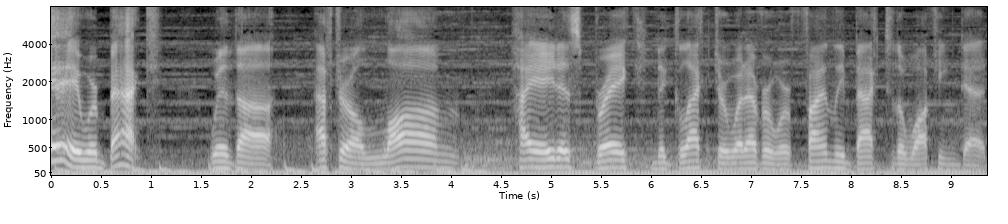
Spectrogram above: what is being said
Okay, we're back with uh after a long hiatus, break, neglect or whatever, we're finally back to The Walking Dead.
